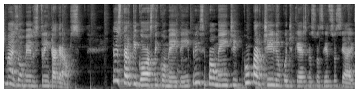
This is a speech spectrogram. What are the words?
mais ou menos 30 graus. Eu espero que gostem, comentem e principalmente compartilhem o podcast nas suas redes sociais.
